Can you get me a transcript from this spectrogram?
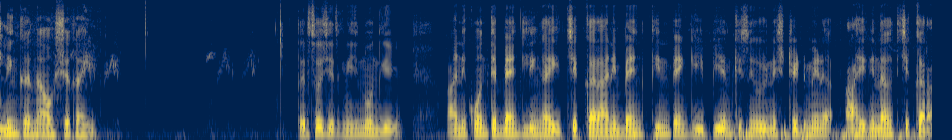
लिंक करणं आवश्यक आहे. तर सर्व शेतकऱ्यांची नोंद घ्यावी. आणि कोणत्या बँक लिंक आहे चेक करा. आणि बँक तीन बँक पी एम किसान योजने स्टेटमेंट आहे की नाही चेक करा.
